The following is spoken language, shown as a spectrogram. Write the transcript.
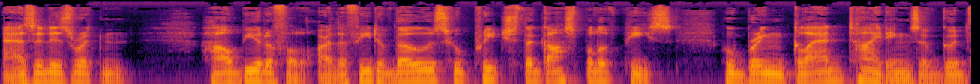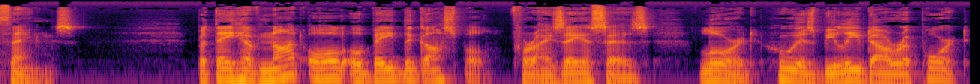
As it is written, how beautiful are the feet of those who preach the gospel of peace, who bring glad tidings of good things. But they have not all obeyed the gospel, for Isaiah says, Lord, who has believed our report?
